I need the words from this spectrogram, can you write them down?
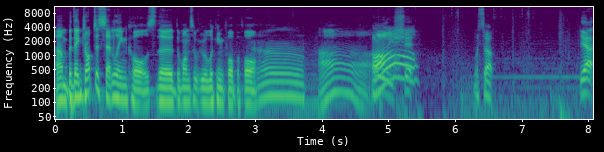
Um, but they dropped acetylene cores, the the ones that we were looking for before. Oh. Ah. Holy shit. Oh. What's up? yeah.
